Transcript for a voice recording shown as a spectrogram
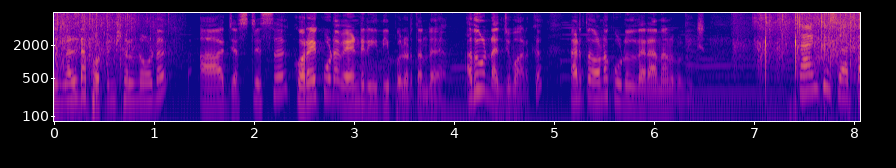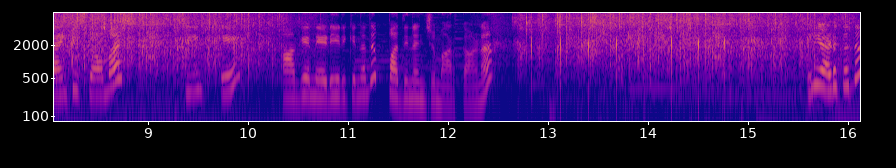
നിങ്ങളുടെ പൊട്ടൻഷ്യലിനോട് ആ ജസ്റ്റിസ് കുറെ കൂടെ വേണ്ട രീതിയിൽ പുലർത്തേണ്ടത് അതുകൊണ്ട് അഞ്ച് മാർക്ക്. അടുത്ത തവണ കൂടുതൽ തരാമെന്നാണ് പ്രതീക്ഷ. Thank you sir thank you so much team A ആകെ നേടിയിരിക്കുന്നത് പതിനഞ്ച് മാർക്കാണ്. ഇനി അടുത്തത്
